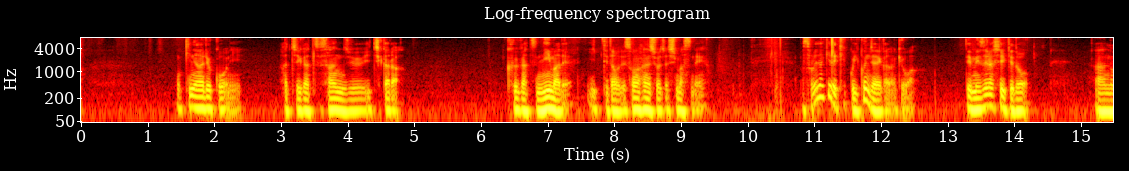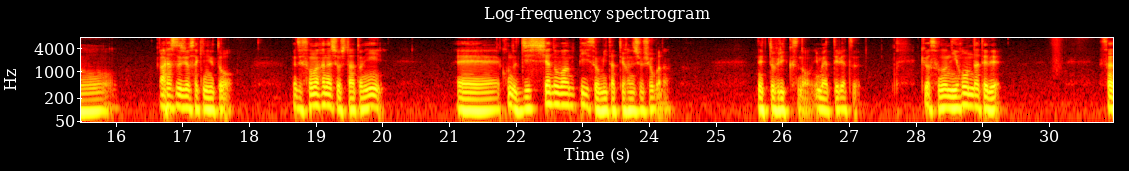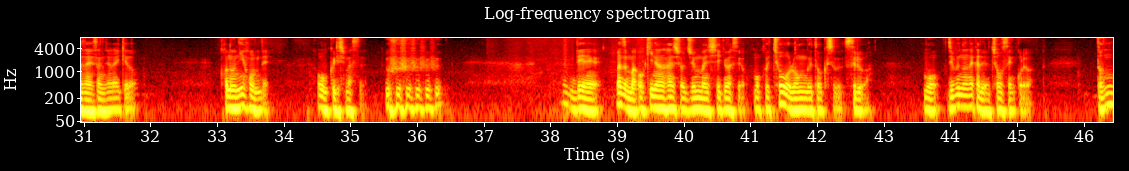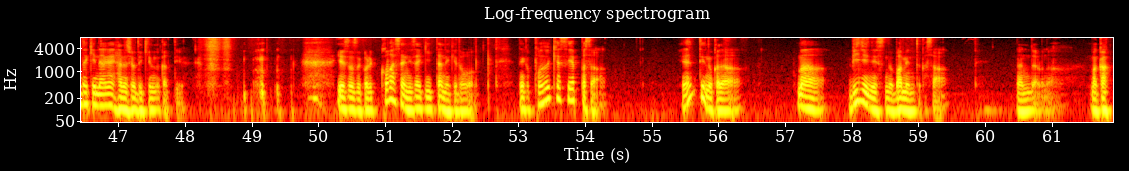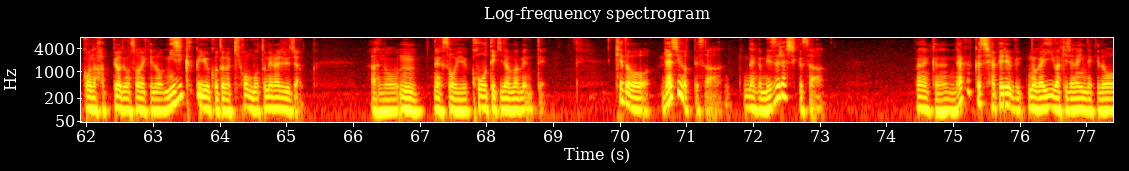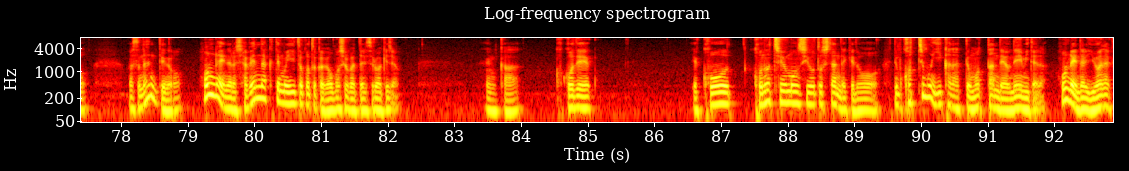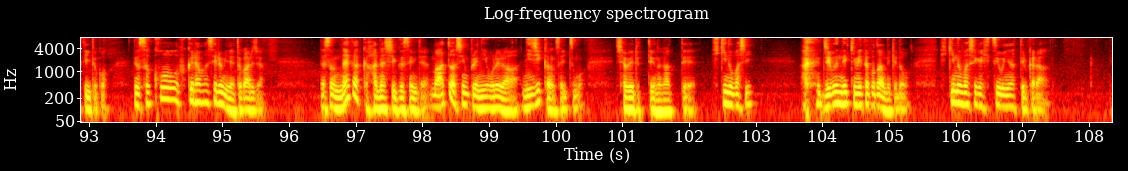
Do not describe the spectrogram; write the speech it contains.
沖縄旅行に8月31から9月2まで行ってたのでその話をじゃあしますね。それだけで結構行くんじゃないかな今日は。で珍しいけどあのあらすじを先に言うとその話をした後にえー、今度実写の「ワンピースを見たっていう話をしようかな。ネットフリックスの今やってるやつ。今日はその2本立てでサザエさんじゃないけどこの2本でお送りします。うふふふふふで、まずまあ沖縄の話を順番にしていきますよ。もうこれ超ロングトークするわ。もう自分の中での挑戦これは。どんだけ長い話をできるのかっていう。いやそうそうこれコバさんに最近言ったんだけどなんかポドキャストやっぱさ何て言うのかな。まあビジネスの場面とかさなんだろうな。まあ学校の発表でもそうだけど短く言うことが基本求められるじゃん。あのうんなんかそういう公的な場面って。けどラジオってさなんか珍しくさ、まあ、なんか長く喋るのがいいわけじゃないんだけど、まあ、そなんていうの？本来なら喋んなくてもいいとことかが面白かったりするわけじゃん。なんかここでいやこうこの注文しようとしたんだけどでもこっちもいいかなって思ったんだよねみたいな本来なら言わなくていいとこでもそこを膨らませるみたいなとこあるじゃん。でその長く話し癖みたいな。まああとはシンプルに俺ら2時間さいつも喋るっていうのがあって引き伸ばし。自分で決めたことなんだけど引き伸ばしが必要になってるから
